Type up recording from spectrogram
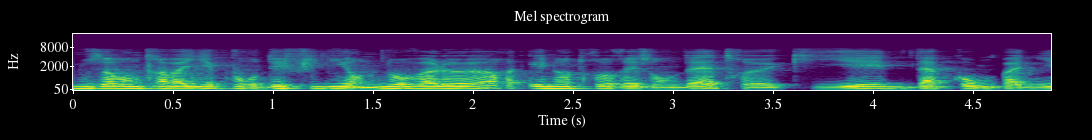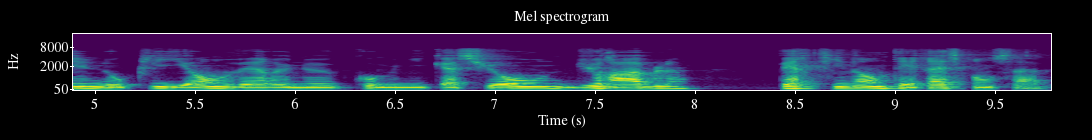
nous avons travaillé pour définir nos valeurs et notre raison d'être qui est d'accompagner nos clients vers une communication durable, pertinente et responsable.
